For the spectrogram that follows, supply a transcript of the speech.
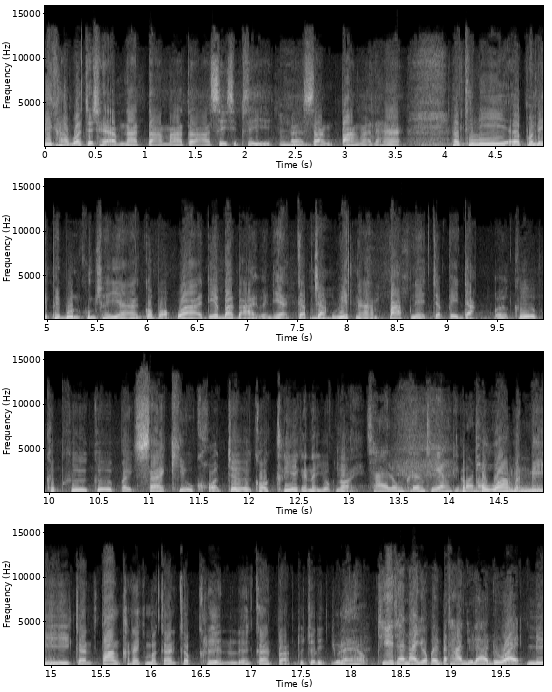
มีข่าวว่าจะใช้อำนาจตามมาตรา 44เอ่อสั่งตั้งอะนะฮะแล้วทีนี้เอ่อพลเอกไพบุญคุ้มฉายาก็บอกว่าเดี๋ยวบ่ายๆวันเนี้ยกลับจากเวียดนามปั๊บเนี่ยจะไปดักเอ่อคือคือคือคือไปแทรกคิวขอเจอขอเคลียร์กันนายกหน่อย ใช่ลงเครื่องเที่ยงที่บอลเพราะว่ามันมีการตั้งคณะกรรมการขับเคลื่อนเรื่องการปราบทุจริตอยู่แล้ว ที่ท่านนายกเป็นประธานอยู่แล้วด้วย มี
